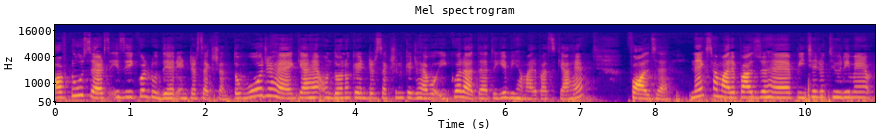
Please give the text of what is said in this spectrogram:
Of two sets is equal to their intersection तो वो जो है, क्या है? उन दोनों के इंटरसेक्शन के जो है, वो इक्वल आता है। तो ये भी हमारे पास क्या है? फॉल्स है। नेक्स्ट हमारे पास जो है, पीछे जो थ्योरी में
